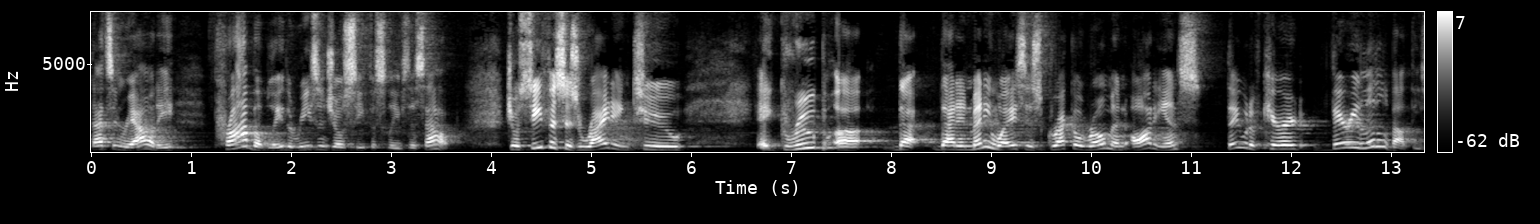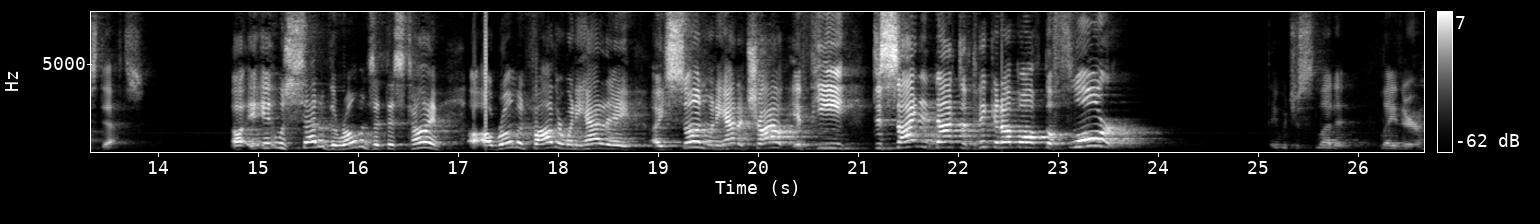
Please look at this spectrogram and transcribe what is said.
that's in reality probably the reason Josephus leaves this out. Josephus is writing to a group uh, that, that, in many ways, is Greco Roman audience. They would have cared very little about these deaths. Uh, it, was said of the Romans at this time a Roman father, when he had a, a son, when he had a child, if he decided not to pick it up off the floor, they would just let it lay there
